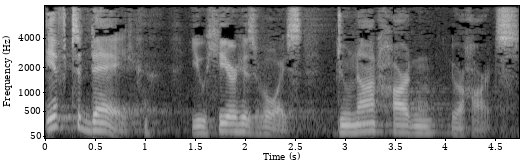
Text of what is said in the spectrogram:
If today you hear his voice, do not harden your hearts.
